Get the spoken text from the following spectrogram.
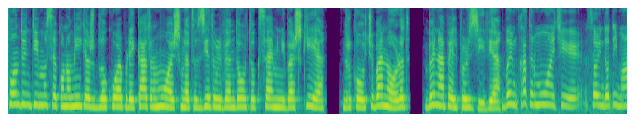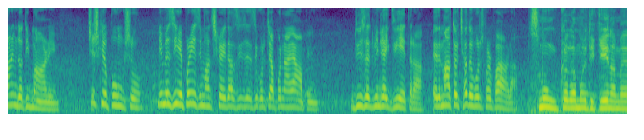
Fondi i ndihmës ekonomike është bllokuar prej katër muajsh nga të zgjedhurit vendor të kësaj minibashkie, ndërkohë që banorët Bëjnë apel për zgjidhje. Bëjmë katër muaj që thojnë do t'i marrim, do t'i marrim. Ç'është kjo punë kështu? Ne mezi e presim atë shkretë asi sikur çfarë po na japin. 40 mijë lekë të vjetra. Edhe me ato çfarë do bësh përpara? S'mund kalamajt i kena me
